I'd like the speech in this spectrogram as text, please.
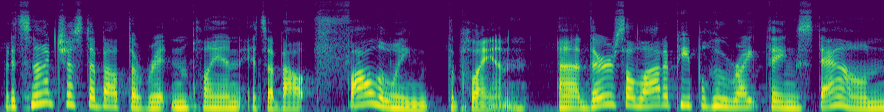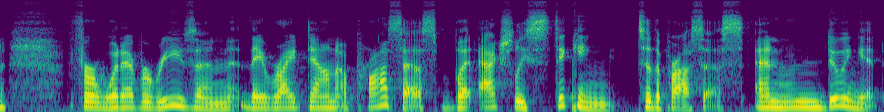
But it's not just about the written plan; it's about following the plan. Uh, there's a lot of people who write things down for whatever reason. They write down a process, but actually sticking to the process and doing it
